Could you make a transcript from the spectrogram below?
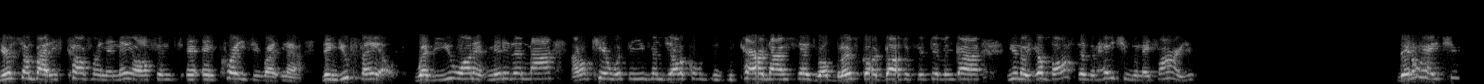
you're somebody's covering and they off and, and crazy right now, then you failed. Whether you want to admit it or not, I don't care what the evangelical paradigm says. Well, bless God, God's a forgiving God. You know, your boss doesn't hate you when they fire you. They don't hate you.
